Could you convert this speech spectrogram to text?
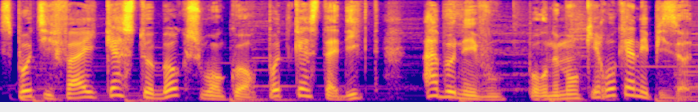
Spotify, Castbox ou encore Podcast Addict. Abonnez-vous pour ne manquer aucun épisode.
